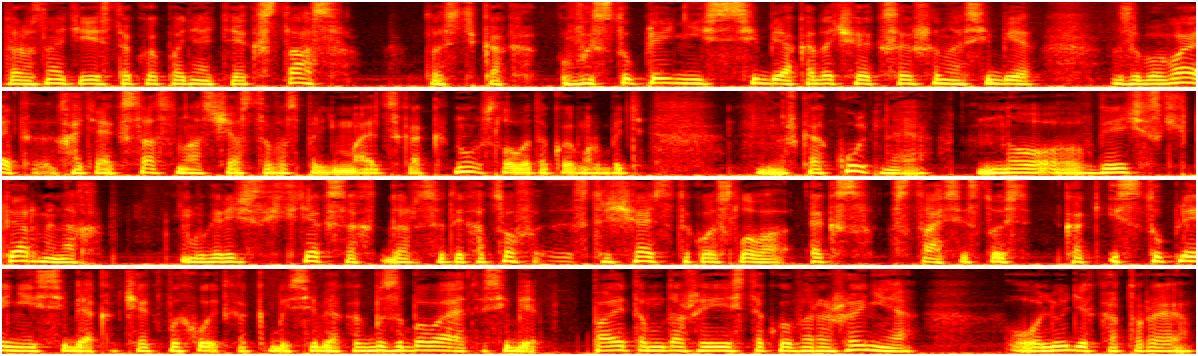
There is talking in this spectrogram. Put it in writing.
Даже, знаете, есть такое понятие экстаз, то есть как выступление из себя, когда человек совершенно о себе забывает, хотя экстаз у нас часто воспринимается как, ну, слово такое, может быть, немножко оккультное, но в греческих терминах в греческих текстах даже святых отцов встречается такое слово экстасис, то есть как иступление из себя, как человек выходит как бы себя, как бы забывает о себе. Поэтому даже есть такое выражение о людях, которые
